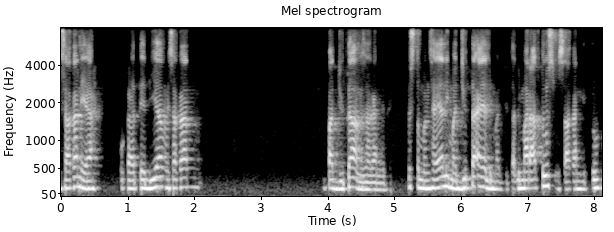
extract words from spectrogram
misalkan ya UKT dia misalkan 4 juta misalkan gitu terus teman saya 5 juta eh 5 juta 500 misalkan gitu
